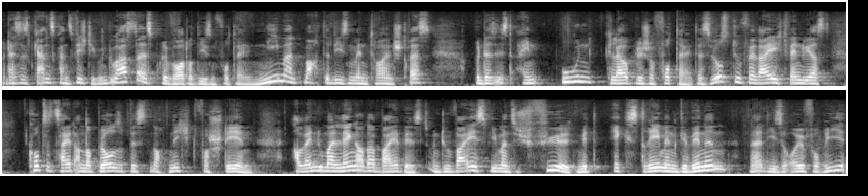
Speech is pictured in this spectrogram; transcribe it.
Und das ist ganz, ganz wichtig. Und du hast als Privater diesen Vorteil. Niemand macht dir diesen mentalen Stress. Und das ist ein unglaublicher Vorteil. Das wirst du vielleicht, wenn du erst kurze Zeit an der Börse bist, noch nicht verstehen. Aber wenn du mal länger dabei bist und du weißt, wie man sich fühlt mit extremen Gewinnen, ne, diese Euphorie,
